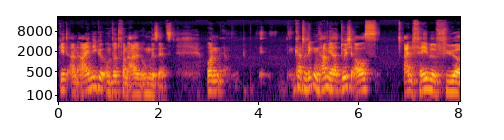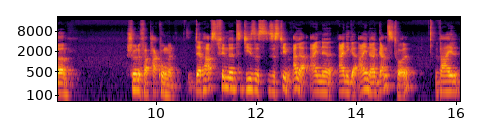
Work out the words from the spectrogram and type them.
geht an einige und wird von allen umgesetzt. Und Katholiken haben ja durchaus ein Fable für schöne Verpackungen. Der Papst findet dieses System alle eine, einige einer ganz toll, weil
